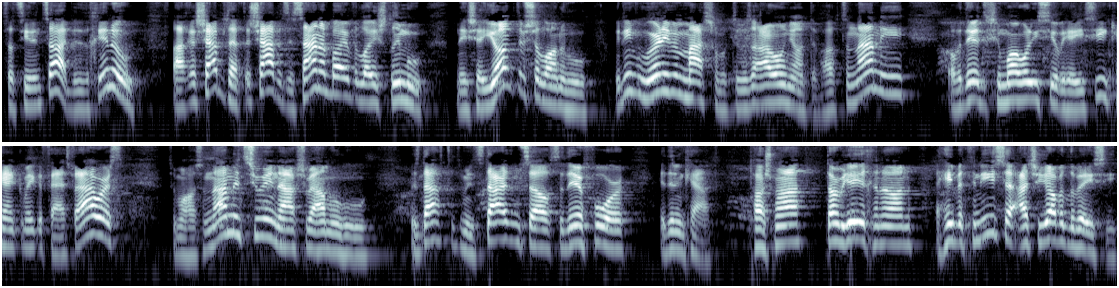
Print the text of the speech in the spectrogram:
So it's inside. The Chinu, Lachas Shabbos, after Shabbos, the Sana Boy, V'lo Yishlimu, Nesha Yontif Shalonuhu. We didn't, we weren't even mashal. It was our own yontif. Hasanami over there. The Shemar, what do you see over here? You see, you can't make a fast for hours. So Hasanami Tzuri Nafsh V'Amuhu. Is that to start themselves, so therefore it didn't count. Tashma, Dar Yechanan, Aheba Tanisa, Achiyavad Levesi.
